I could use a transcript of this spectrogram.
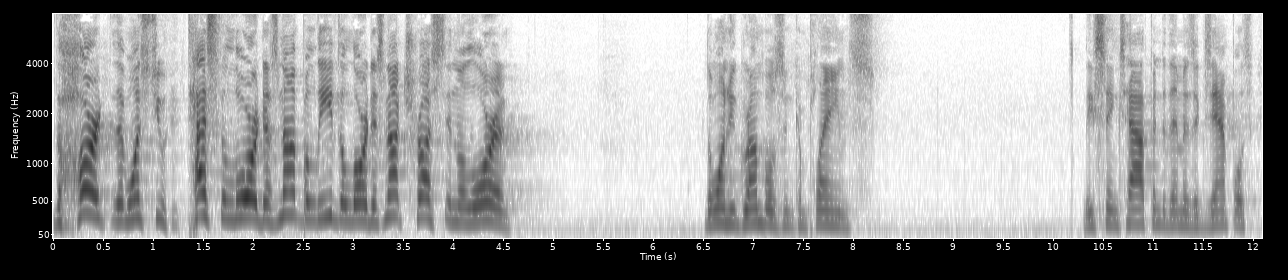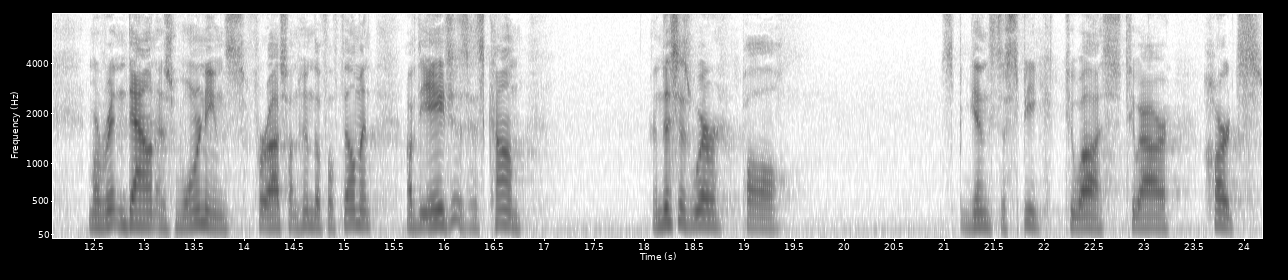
The heart that wants to test the Lord does not believe the Lord, does not trust in the Lord. The one who grumbles and complains. These things happen to them as examples and were written down as warnings for us on whom the fulfillment of the ages has come. And this is where Paul begins to speak to us, to our hearts.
